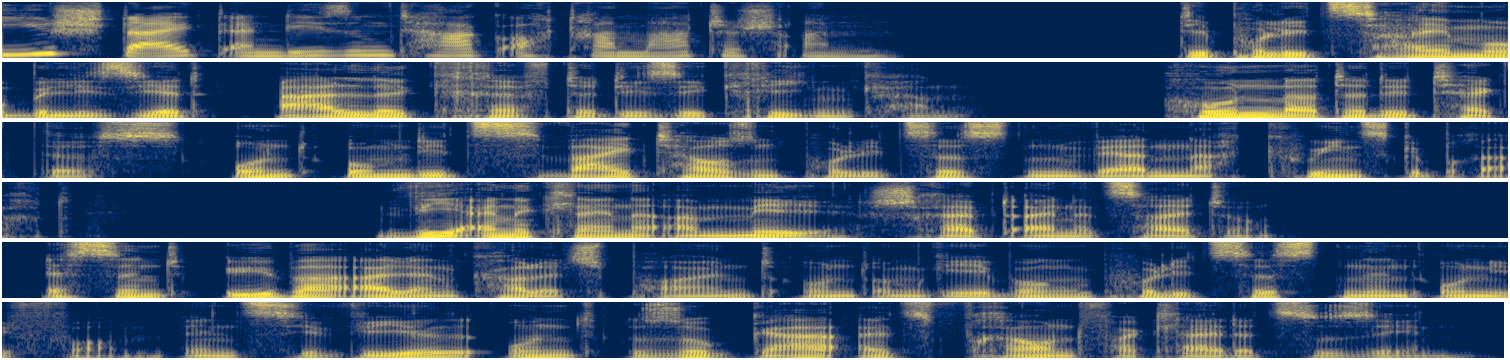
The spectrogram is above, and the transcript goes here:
die steigt an diesem Tag auch dramatisch an. Die Polizei mobilisiert alle Kräfte, die sie kriegen kann. Hunderte Detectives und um die 2000 Polizisten werden nach Queens gebracht. Wie eine kleine Armee, schreibt eine Zeitung. Es sind überall in College Point und Umgebung Polizisten in Uniform, in Zivil und sogar als Frauen verkleidet zu sehen.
